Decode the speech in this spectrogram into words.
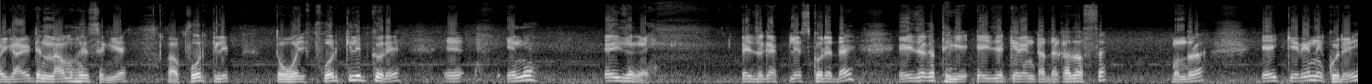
ওই গাড়িটার নাম হয়েছে গিয়ে ফোর ক্লিপ তো ওই ফোর ক্লিপ করে এনে এই জায়গায় এই জায়গায় প্লেস করে দেয়। এই জায়গা থেকে এই যে ক্রেনটা দেখা যাচ্ছে, বন্ধুরা, এই ক্রেনে করেই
